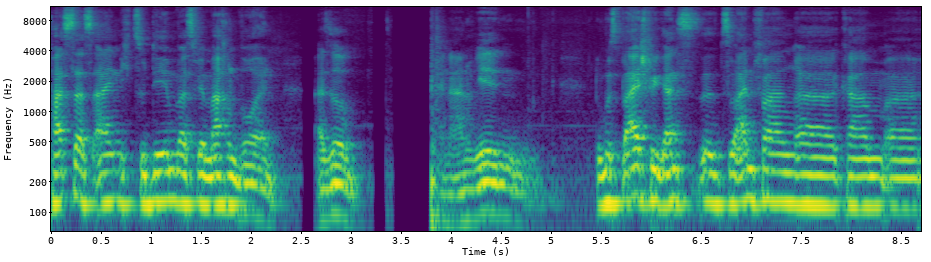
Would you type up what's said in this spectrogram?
passt das eigentlich zu dem, was wir machen wollen? Also, keine Ahnung, wir dummes Beispiel, ganz äh, zu Anfang äh, kam äh,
